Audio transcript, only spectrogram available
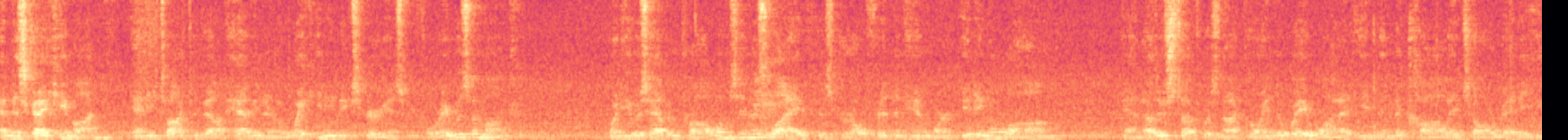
And this guy came on and he talked about having an awakening experience before he was a monk, when he was having problems in his life, his girlfriend and him weren't getting along, and other stuff was not going the way he wanted. He'd been to college already, he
